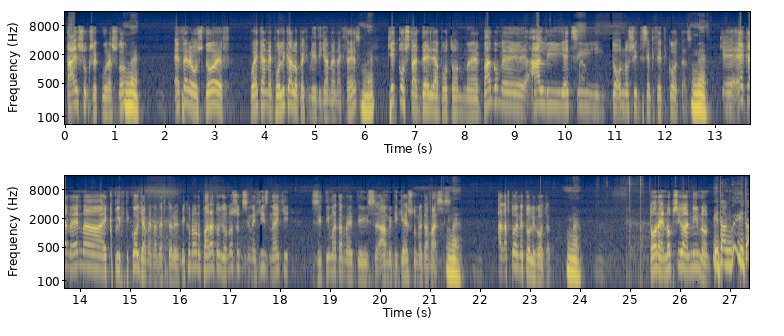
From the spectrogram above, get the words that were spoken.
Τάισον ξεκούραστο, Ναι, έφερε ο Σντόεφ που έκανε πολύ καλό παιχνίδι για μένα χθες ναι. και Κωνσταντέλια από τον ε, Πάγκο με άλλη έτσι τόνωση της επιθετικότητας. ναι. Και έκανε ένα εκπληκτικό για μένα δεύτερο ημίχρονο παρά το γεγονός ότι συνεχίζει να έχει ζητήματα με τις αμυντικές του μεταβάσεις. Ναι, Αλλά αυτό είναι το λιγότερο. ναι. Τώρα εν ώψη Ιωαννίνων, Ήταν, ήταν,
